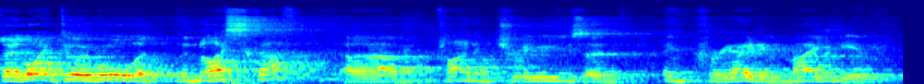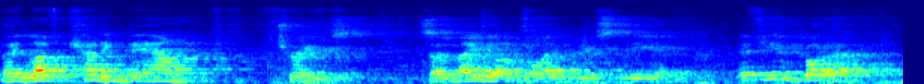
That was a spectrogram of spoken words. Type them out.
they like doing all the, the nice stuff, um, planting trees and, and creating mayhem. They love cutting down trees. So maybe I'll digress there. If you've got a,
